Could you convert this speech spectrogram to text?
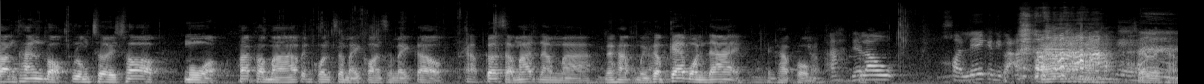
บางท่านบอกลุงเชยชอบ หมวกผ้าขาวม้าเป็นคนสมัยก่อนสมัยเก่า ครับ ก็สามารถนำมานะครับ เหมือนกับแก้บนได้นะครับผมอะเดี๋ยวเราขอเลขกันดีกว่า อ่าใช่เลยครับ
